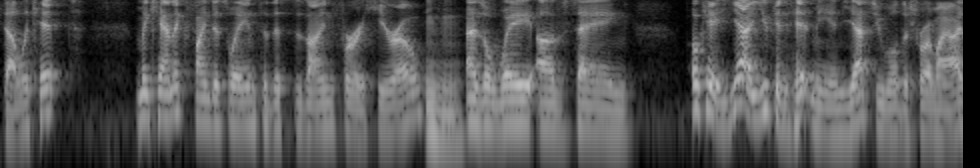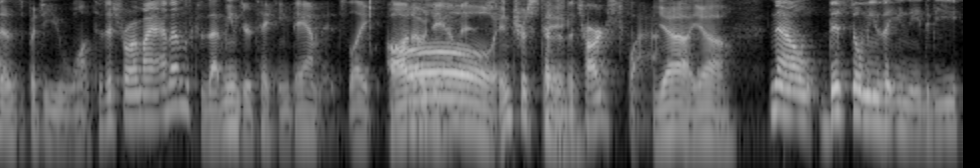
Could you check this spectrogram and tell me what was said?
delicate mechanic find its way into this design for a hero mm-hmm. as a way of saying, okay, yeah, you can hit me, and yes, you will destroy my items, but do you want to destroy my items? Because that means you're taking damage, like auto Oh, damage. Oh, interesting. Because of the charged flasks. Yeah, yeah. Now, this still means that you need to be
